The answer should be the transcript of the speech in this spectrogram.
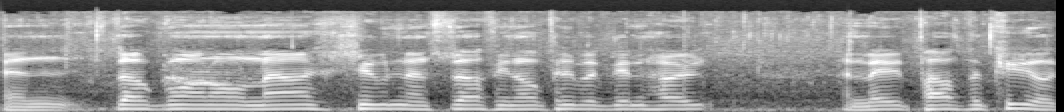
and stuff going on now, shooting and stuff, you know, people getting hurt and maybe possibly killed.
